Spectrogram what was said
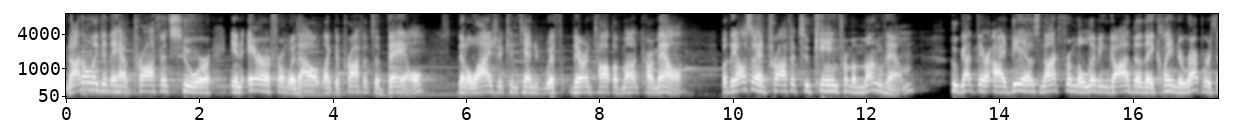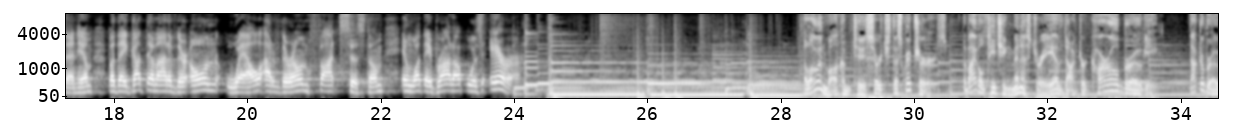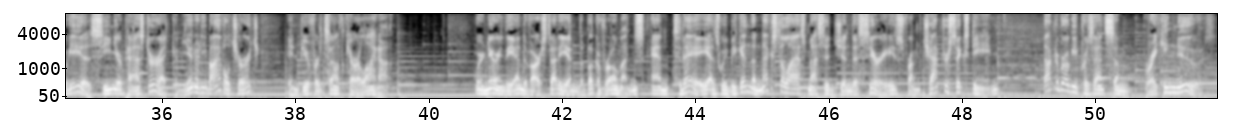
Not only did they have prophets who were in error from without, like the prophets of Baal that Elijah contended with there on top of Mount Carmel, but they also had prophets who came from among them who got their ideas not from the living God, though they claim to represent him, but they got them out of their own well, out of their own thought system, and what they brought up was error. Hello and welcome to Search the Scriptures, the Bible teaching ministry of Dr. Carl Broggi. Dr. Broggi is senior pastor at Community Bible Church in Beaufort, South Carolina. We're nearing the end of our study in the book of Romans, and today, as we begin the next to last message in this series from chapter 16, Dr. Broggi presents some breaking news.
